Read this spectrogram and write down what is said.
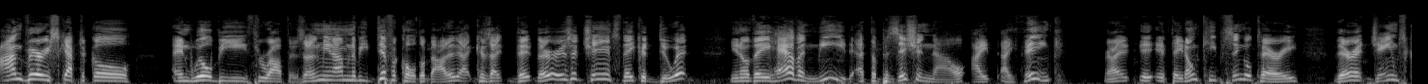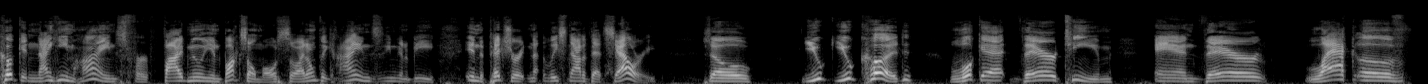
I'm very skeptical and will be throughout this. I mean, I'm going to be difficult about it uh, because I th- there is a chance they could do it. You know, they have a need at the position now, I, I think, right? If they don't keep Singletary, they're at James Cook and Nyheim Hines for five million bucks almost. So I don't think Hines is even going to be in the picture, at, at least not at that salary. So you you could look at their team and their lack of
